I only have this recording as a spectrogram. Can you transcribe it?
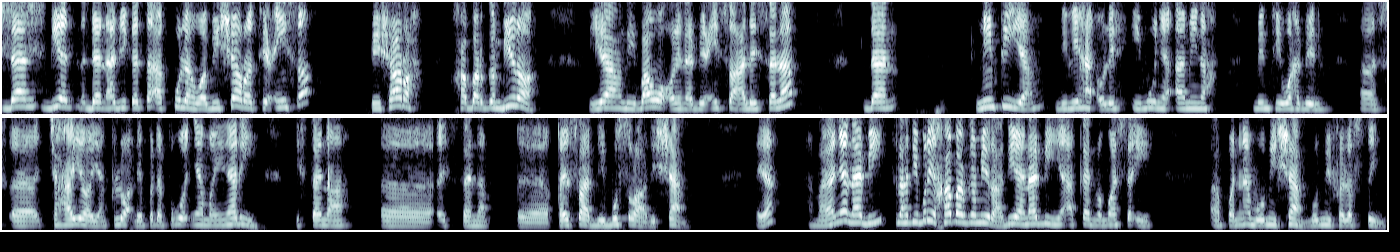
Dan dia dan Nabi kata akulah wa bisyarati Isa bisyarah khabar gembira yang dibawa oleh Nabi Isa alaihissalam dan mimpi yang dilihat oleh ibunya Aminah binti Wahbin uh, uh, cahaya yang keluar daripada perutnya menyinari istana uh, istana uh, Kaisar di Busra di Syam. Ya maknanya nabi telah diberi khabar gembira. Dia nabi yang akan menguasai apa nama bumi Syam bumi Palestin.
